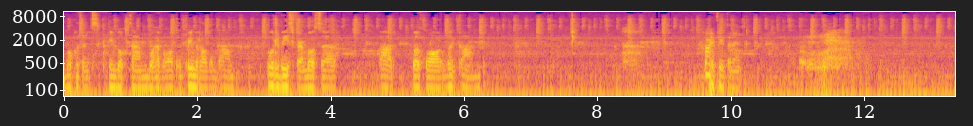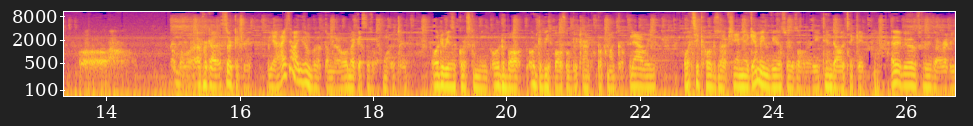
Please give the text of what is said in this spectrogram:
Bokusen's Green Book Time, we'll have all the, pretty much all the um, Ultra Beast, Pheromosa, uh, all, like, um, how do I fit that in? Oh. I forgot circuitry. But yeah, I think I use them both them though, or my guess is what I wanted to. Ultra Beast, of course, coming. Ultra Ball, Ultra Beast balls will return for Pokemon Go finale. Or ticket holders will have Shaman. Again, maybe videos for this already. Ten dollar ticket. I made videos for these already.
